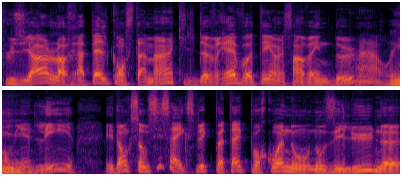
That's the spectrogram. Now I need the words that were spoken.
plusieurs leur rappellent constamment qu'ils devraient voter un 122 Ah oui. qu'on vient de lire. Et donc, ça aussi, ça explique peut-être pourquoi nos, nos élus ne,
